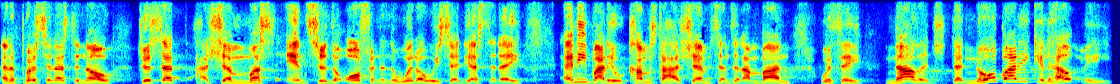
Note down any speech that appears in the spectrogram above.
And a person has to know just that Hashem must answer the orphan and the widow. We said yesterday. Anybody who comes to Hashem sends an amban with a knowledge that nobody can help me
